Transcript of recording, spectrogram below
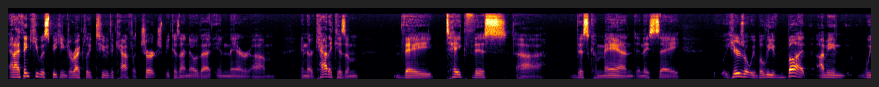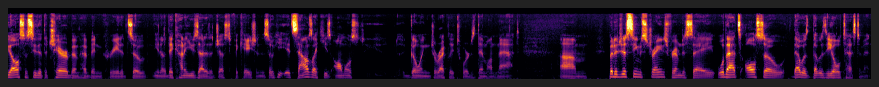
And I think he was speaking directly to the Catholic Church because I know that in their um, in their catechism they take this uh, this command and they say, "Here's what we believe." But I mean, we also see that the cherubim have been created, so you know they kind of use that as a justification. So he, it sounds like he's almost going directly towards them on that. Um, but it just seems strange for him to say, "Well, that's also that was that was the Old Testament,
